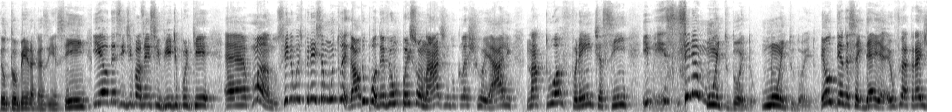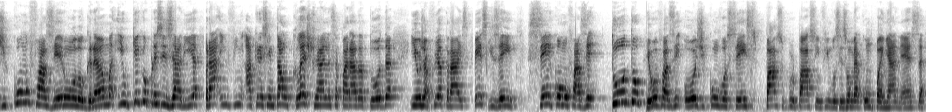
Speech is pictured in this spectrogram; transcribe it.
eu tô bem na casinha assim. E eu decidi fazer esse vídeo porque, é, mano, seria uma experiência muito legal tu poder ver um personagem do Clash Royale na tua frente, assim, e, e seria muito doido, muito doido. Eu tendo essa ideia, eu fui atrás de como fazer um holograma e o que, que eu precisaria pra, enfim, acrescentar o Clash Royale nessa parada toda, e eu já fui atrás, pesquisei, sei como fazer tudo que eu vou fazer hoje com vocês, passo por passo, enfim, vocês vão me acompanhar nessa.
